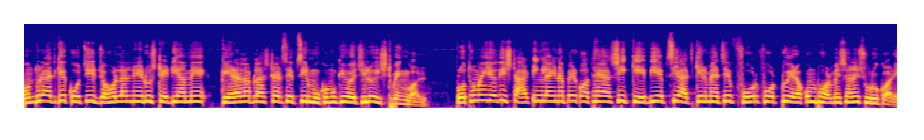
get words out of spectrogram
বন্ধুরা, আজকে কোচির জওহরলাল নেহরু স্টেডিয়ামে কেরালা ব্লাস্টার্স এফসির মুখোমুখি হয়েছিল ইস্টবেঙ্গল প্রথমেই যদি স্টার্টিং লাইন আপের কথায় আসি কেবিএফসি আজকের ম্যাচে ফোর ফোর টু এরকম ফরমেশনে শুরু করে।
